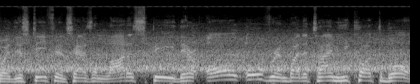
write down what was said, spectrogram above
Boy, this defense has a lot of speed. They're all over him by the time he caught the ball.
